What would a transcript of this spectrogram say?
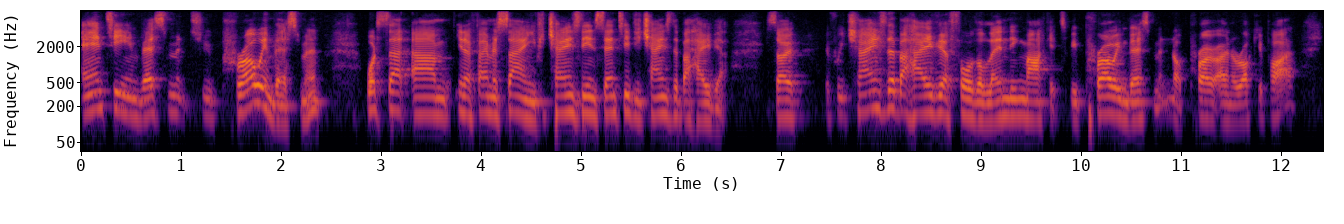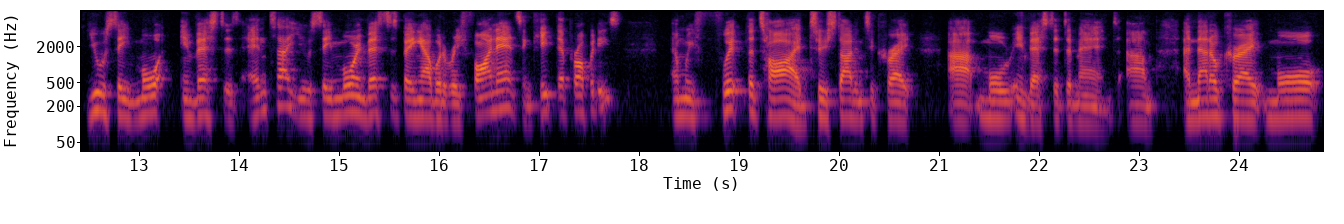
anti-investment to pro-investment, what's that um, you know famous saying? If you change the incentive, you change the behavior. So if we change the behavior for the lending market to be pro-investment, not pro-owner-occupier, you will see more investors enter. You will see more investors being able to refinance and keep their properties, and we flip the tide to starting to create uh, more investor demand, um, and that'll create more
